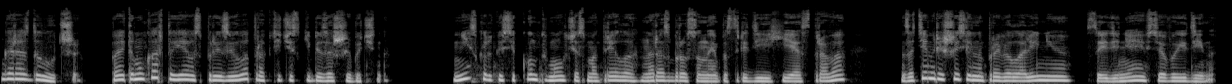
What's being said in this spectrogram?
гораздо лучше, поэтому карту я воспроизвела практически безошибочно. Несколько секунд молча смотрела на разбросанные посреди Ихии острова, затем решительно провела линию, соединяя все воедино.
